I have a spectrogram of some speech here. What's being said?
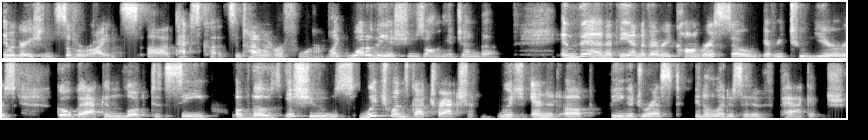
Immigration, civil rights, uh, tax cuts, entitlement reform. Like, what are the issues on the agenda? And then at the end of every Congress, so every two years, go back and look to see of those issues, which ones got traction, which ended up being addressed in a legislative package.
